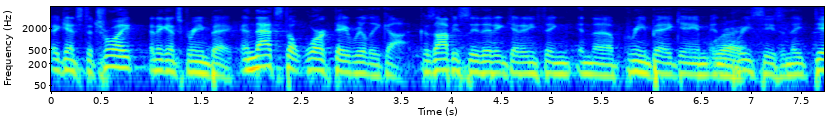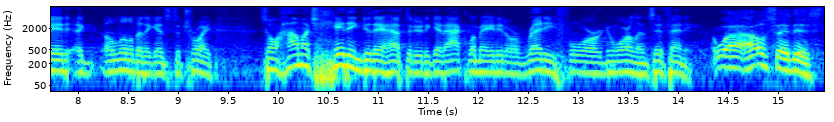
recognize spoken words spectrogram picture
against Detroit and against Green Bay. And that's the work they really got. Because obviously they didn't get anything in the Green Bay game in Right. the preseason. They did a, a little bit against Detroit. So how much hitting do they have to do to get acclimated or ready for New Orleans, if any? Well, I will say this.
